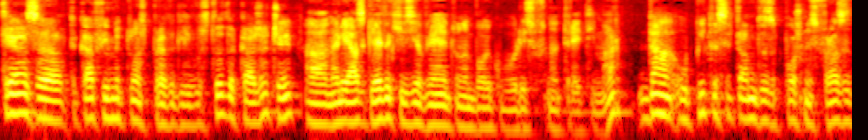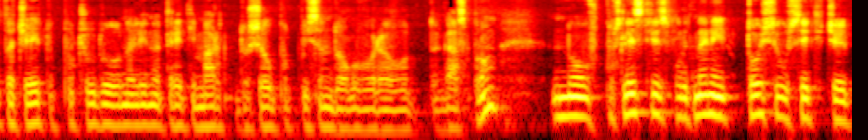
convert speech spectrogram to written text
трябва за така в името на справедливостта да кажа, че а, нали, аз гледах изявлението на Бойко Борисов на 3 март. Да, опита се там да започне с фразата, че ето по чудо нали, на 3 март дошъл подписан договора от Газпром но в последствие, според мен, и той се усети, че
